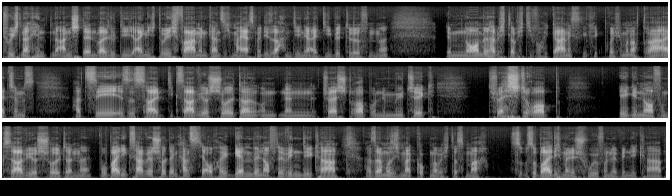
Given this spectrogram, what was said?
tue ich nach hinten anstellen, weil du die eigentlich durchfarmen kannst. Ich mache erstmal die Sachen, die eine ID bedürfen. Ne? Im Normal habe ich, glaube ich, die Woche gar nichts gekriegt. Brauche ich immer noch drei Items. HC ist es halt die Xavier-Schultern und einen Trash-Drop und einen Mythic Trash-Drop, Ilgenov und Xavier-Schultern, ne? Wobei die Xavier-Schultern kannst du ja auch gambeln auf der Vindica. Also da muss ich mal gucken, ob ich das mache. So, sobald ich meine Schuhe von der Vindica habe.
